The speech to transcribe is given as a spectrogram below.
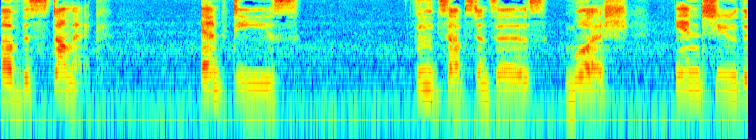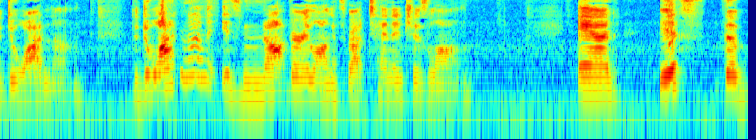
of the stomach empties food substances, mush, into the duodenum. The duodenum is not very long. It's about 10 inches long. And it's the,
